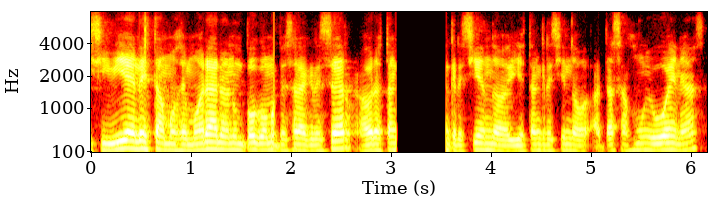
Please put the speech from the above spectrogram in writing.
si bien estamos demoraron un poco más empezar a crecer, ahora están creciendo y están creciendo a tasas muy buenas.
